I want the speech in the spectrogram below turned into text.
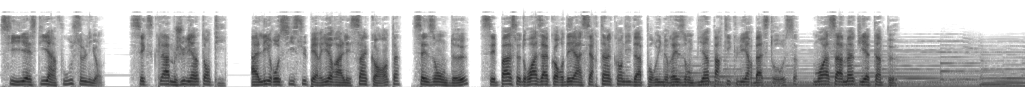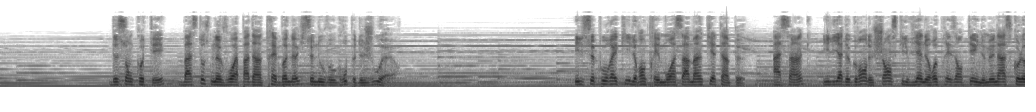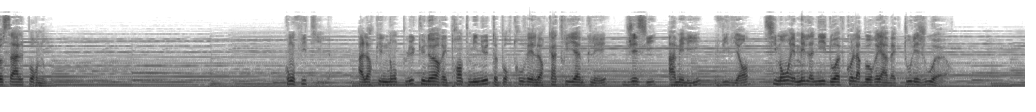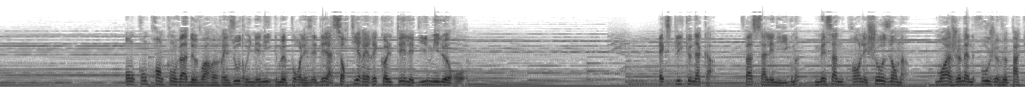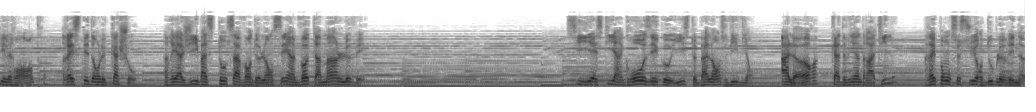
Si est un fou ce lion s'exclame Julien Tanti. À lire aussi supérieur à les 50, saison 2, c'est pas ce droit accordé à certains candidats pour une raison bien particulière Bastos, moi ça m'inquiète un peu. De son côté, Bastos ne voit pas d'un très bon œil ce nouveau groupe de joueurs. Il se pourrait qu'il rentre et moi ça m'inquiète un peu. À 5, il y a de grandes chances qu'ils viennent représenter une menace colossale pour nous. confie-t-il. Alors qu'ils n'ont plus qu'une heure et trente minutes pour trouver leur quatrième clé, Jessie, Amélie, Vivian, Simon et Mélanie doivent collaborer avec tous les joueurs. On comprend qu'on va devoir résoudre une énigme pour les aider à sortir et récolter les 10 000 euros. Explique Naka. Face à l'énigme, ne prend les choses en main. Moi je m'en fous je veux pas qu'il rentre, restez dans le cachot réagit Bastos avant de lancer un vote à main levée. Si est un gros égoïste balance Vivian. Alors, qu'adviendra-t-il? Réponse sur W9.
